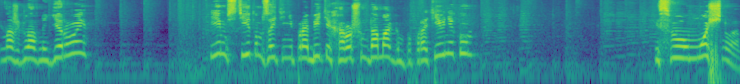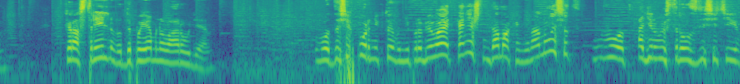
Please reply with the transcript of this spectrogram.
наш главный герой. И мстит он за эти непробития хорошим дамагом по противнику. Из своего мощного скорострельного ДПМного орудия. Вот, до сих пор никто его не пробивает. Конечно, дамаг они наносят. Вот, один выстрел с 10.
